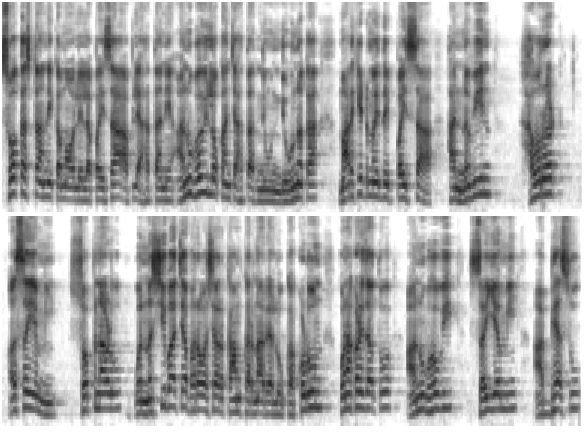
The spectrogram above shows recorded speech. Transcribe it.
स्वकष्टाने कमावलेला पैसा आपल्या हाताने अनुभवी लोकांच्या हातात नेऊन देऊ नका. मार्केटमध्ये पैसा हा नवीन हावरट असंयमी स्वप्नाळू व नशिबाच्या भरवशावर काम करणाऱ्या लोकांकडून कोणाकडे जातो? अनुभवी संयमी अभ्यासू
